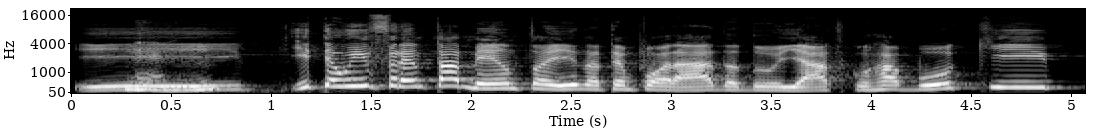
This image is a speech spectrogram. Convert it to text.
E, uhum. e tem um enfrentamento aí na temporada do Yato com o Rabo que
